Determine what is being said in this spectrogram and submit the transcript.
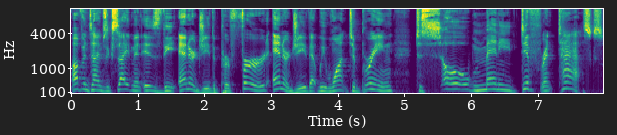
Oftentimes, excitement is the energy, the preferred energy that we want to bring to so many different tasks.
